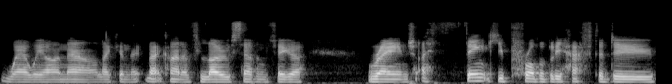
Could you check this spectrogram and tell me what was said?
where we are now, like in the, that kind of low seven figure range, I think you probably have to do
